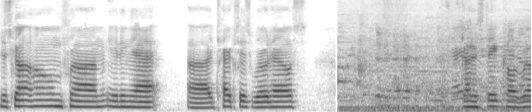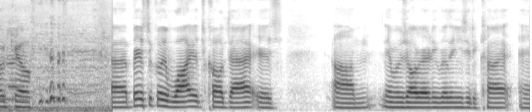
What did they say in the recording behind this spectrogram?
Just got home from eating at uh, Texas Roadhouse. Got a steak called Roadkill. uh, basically, why it's called that is um, it was already really easy to cut, and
